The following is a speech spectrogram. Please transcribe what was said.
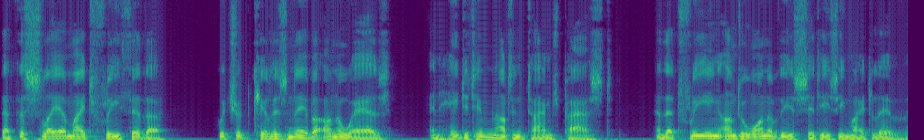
that the slayer might flee thither, which should kill his neighbor unawares, and hated him not in times past, and that fleeing unto one of these cities he might live,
